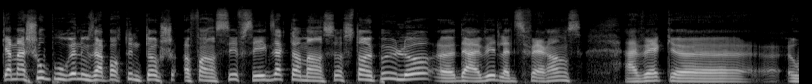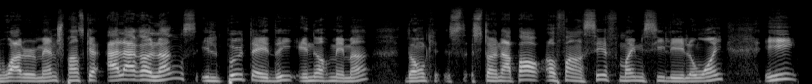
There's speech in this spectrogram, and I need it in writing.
Camacho pourrait nous apporter une touche offensive. C'est exactement ça. C'est un peu là, euh, David, la différence avec euh, Waterman. Je pense qu'à la relance, il peut t'aider énormément. Donc, c'est un apport offensif, même s'il est loin. Et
